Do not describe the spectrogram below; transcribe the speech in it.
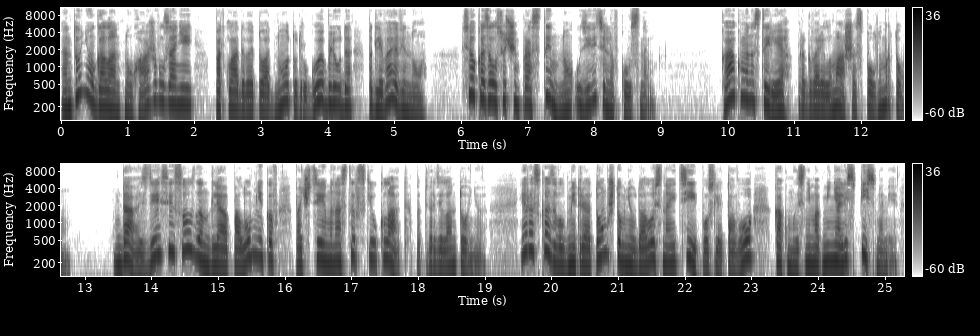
Антонио галантно ухаживал за ней, подкладывая то одно, то другое блюдо, подливая вино. Все оказалось очень простым, но удивительно вкусным. «Как в монастыре», — проговорила Маша с полным ртом. «Да, здесь и создан для паломников почти монастырский уклад», — подтвердил Антонио. «Я рассказывал Дмитрию о том, что мне удалось найти после того, как мы с ним обменялись письмами —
